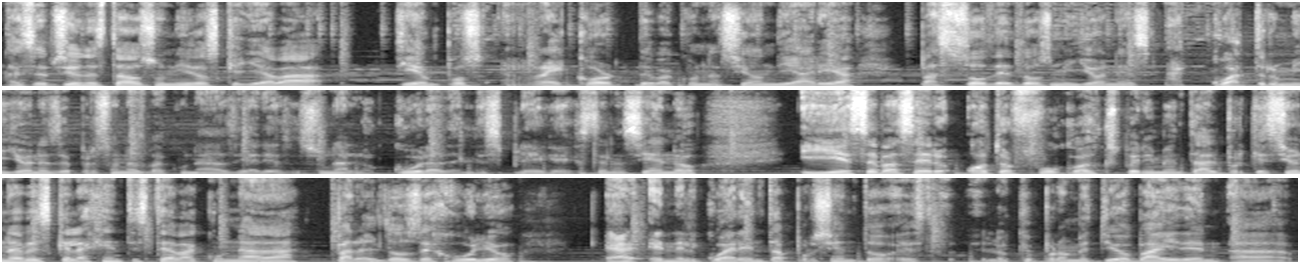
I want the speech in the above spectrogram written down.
a excepción de Estados Unidos que lleva tiempos récord de vacunación diaria. Pasó de 2 millones a 4 millones de personas vacunadas diarias. Es una locura del despliegue que están haciendo. Y ese va a ser otro foco experimental, porque si una vez que la gente esté vacunada para el 2 de julio, eh, en el 40% es lo que prometió Biden ah,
